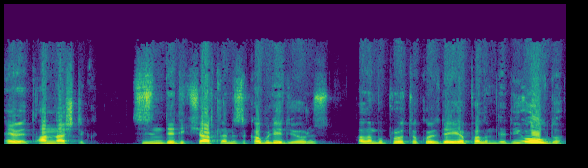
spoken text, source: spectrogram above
evet anlaştık. Sizin dedik şartlarınızı kabul ediyoruz. Alın bu protokolde yapalım dedi. Oldu.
